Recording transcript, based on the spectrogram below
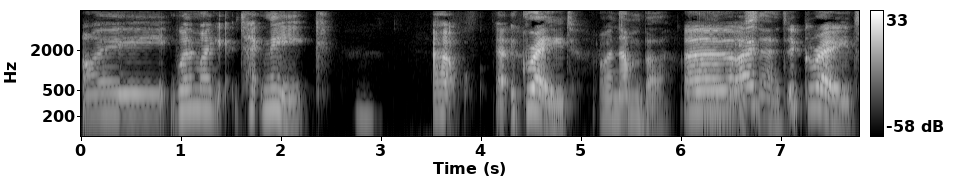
I when my technique, uh, a grade or a number. I Uh, what I you said. a grade.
